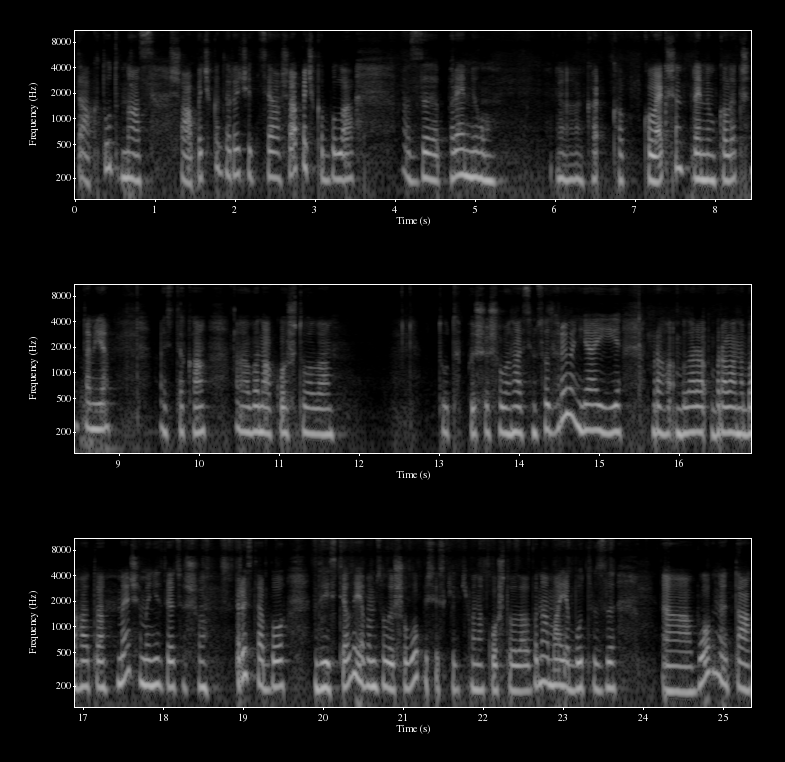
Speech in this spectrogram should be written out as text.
Так, тут в нас шапочка. До речі, ця шапочка була з преміум колекшн. Преміум колекшн там є. Ось така. Вона коштувала. Тут пише, що вона 700 гривень. Я її брала, набагато менше. Мені здається, що 300 або 200, але я вам залишу в описі, скільки вона коштувала. Вона має бути з а, вовною. Так,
